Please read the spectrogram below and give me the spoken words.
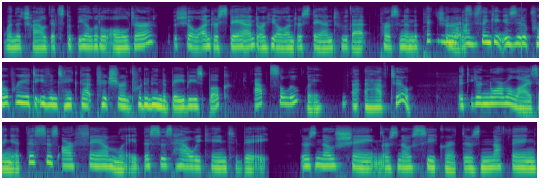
When the child gets to be a little older, she'll understand or he'll understand who that person in the picture you know, is. I'm thinking, is it appropriate to even take that picture and put it in the baby's book? Absolutely. I have too. It, you're normalizing it. This is our family. This is how we came to be. There's no shame. There's no secret. There's nothing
